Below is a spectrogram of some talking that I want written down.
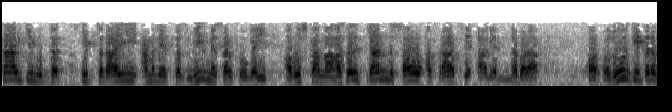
سال کی مدت ابتدائی عمل تزمیل میں صرف ہو گئی اور اس کا ماحصل چند سو افراد سے آگے نہ بڑھا اور حضور کی طرف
